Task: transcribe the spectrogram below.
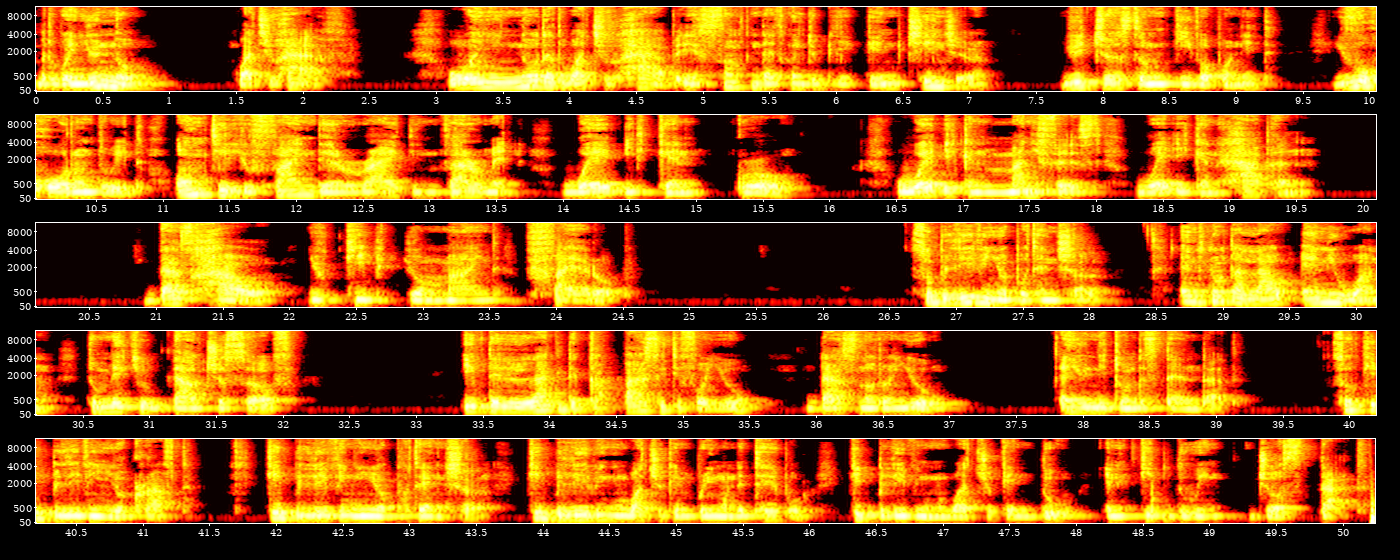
But when you know what you have, when you know that what you have is something that's going to be a game changer, you just don't give up on it. You hold on to it until you find the right environment where it can grow, where it can manifest, where it can happen. That's how you keep your mind fired up. So believe in your potential and not allow anyone to make you doubt yourself. If they lack the capacity for you, that's not on you. And you need to understand that. So keep believing in your craft. Keep believing in your potential. Keep believing in what you can bring on the table. Keep believing in what you can do and keep doing just that.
